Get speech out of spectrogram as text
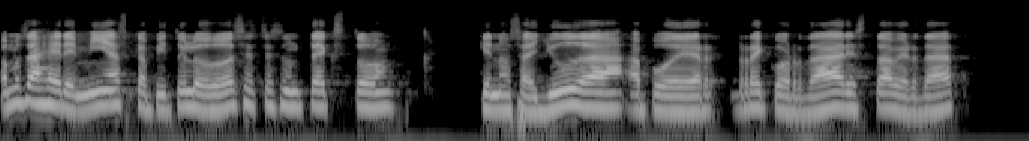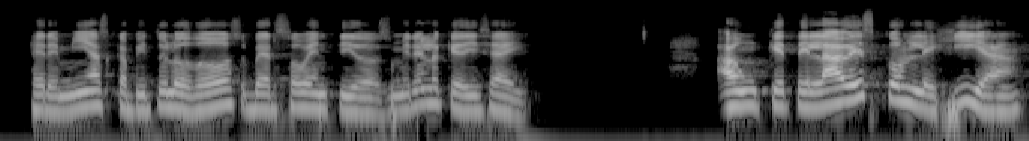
Vamos a Jeremías capítulo 2. Este es un texto que nos ayuda a poder recordar esta verdad. Jeremías capítulo 2, verso 22. Miren lo que dice ahí. Aunque te laves con lejía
